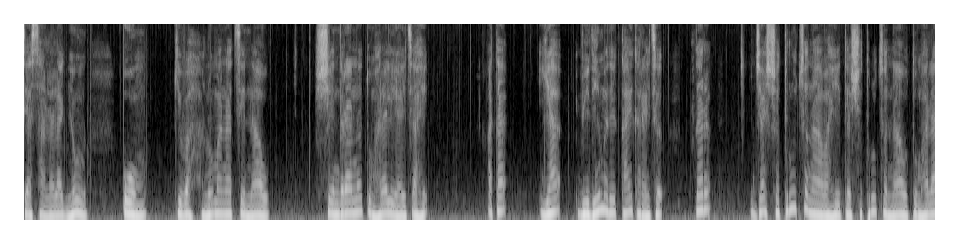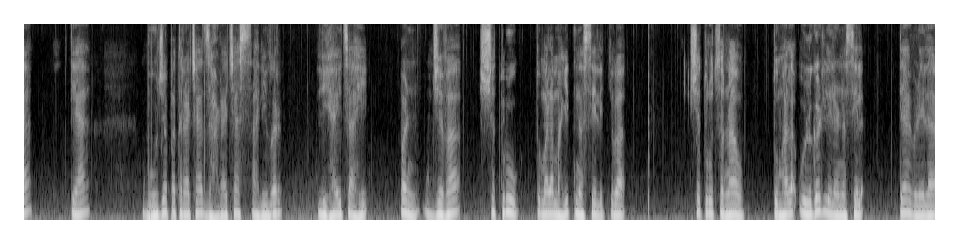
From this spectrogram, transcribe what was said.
त्या सालाला घेऊन ओम किंवा हनुमानाचे नाव शेंद्रानं तुम्हाला लिहायचं आहे. आता या विधीमध्ये काय करायचं? तर ज्या शत्रूचं नाव आहे त्या शत्रूचं नाव तुम्हाला त्या भोजपत्राच्या झाडाच्या सालीवर लिहायचं आहे. पण जेव्हा शत्रू तुम्हाला माहीत नसेल किंवा शत्रूचं नाव तुम्हाला उलगडलेलं नसेल त्यावेळेला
